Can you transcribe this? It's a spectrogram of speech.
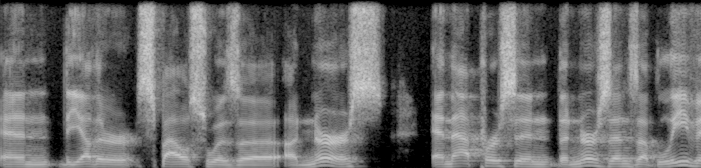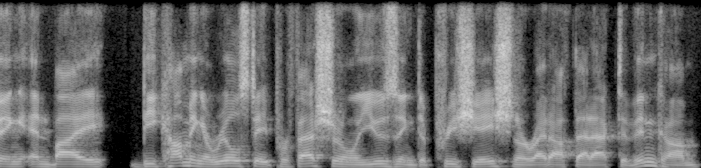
and the other spouse was a, a nurse. And that person, the nurse ends up leaving. And by becoming a real estate professional and using depreciation to write off that active income,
